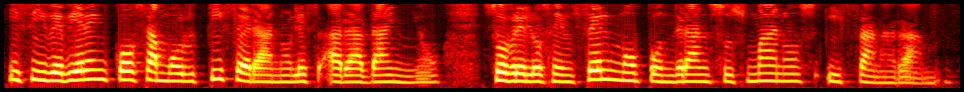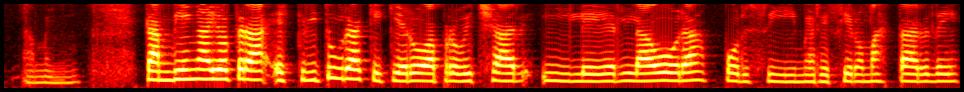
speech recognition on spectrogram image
y si bebieren cosa mortífera no les hará daño. Sobre los enfermos pondrán sus manos y sanarán. Amén. También hay otra escritura que quiero aprovechar y leerla ahora por si me refiero más tarde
